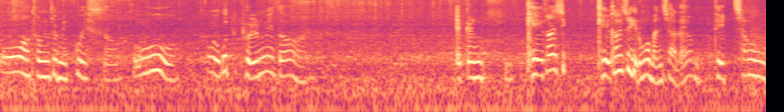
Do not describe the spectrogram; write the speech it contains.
우와 점점 익고 있어. 오, 오 이것도 별미다. 약간 개간식 개간식 이런 거 많지 않아요? 대창,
